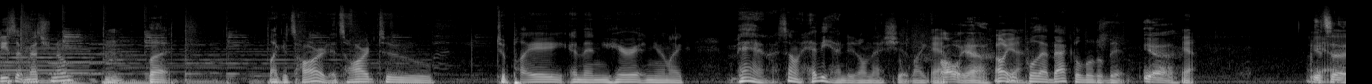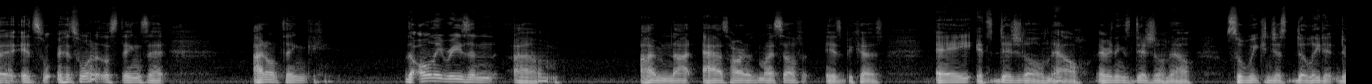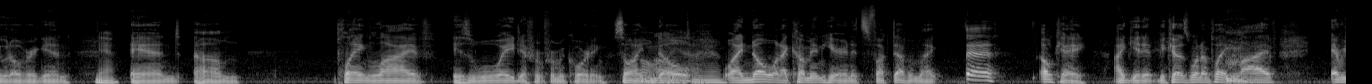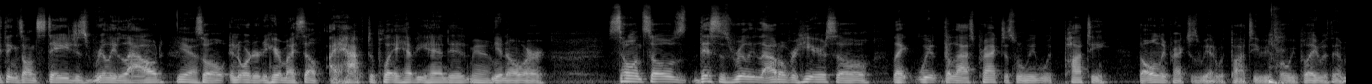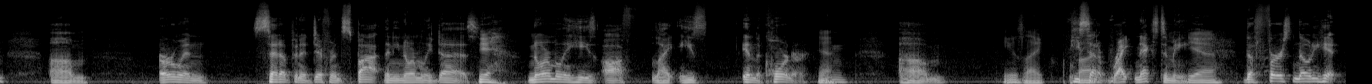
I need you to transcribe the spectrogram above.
decent metronome, Mm. but like it's hard. It's hard to to play, and then you hear it, and you're like, man, I sound heavy handed on that shit. Like, Yeah. Oh yeah. Oh let me yeah. pull that back a little bit. Yeah. Yeah. It's Yeah. a it's it's one of those things that I don't think the only reason um, I'm not as hard of myself is because a it's digital now. Everything's digital now, so we can just delete it and do it over again. Yeah. And um, playing live is way different from recording. So I Oh, know yeah. Well, I know when I come in here and it's fucked up. I'm like, eh, okay, I get it because when I'm playing live. Everything's on stage is really loud. Yeah. So in order to hear myself, I have to play heavy-handed. Yeah. You know, or so and so's. This is really loud over here. So like we, the last practice when we with Pati, the only practice we had with Pati before we played with him, um, Erwin set up in a different spot than he normally does. Yeah. Normally he's off like he's in the corner. Yeah. Um, he was like. He set front. up right next to me. Yeah. The first note he hit,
